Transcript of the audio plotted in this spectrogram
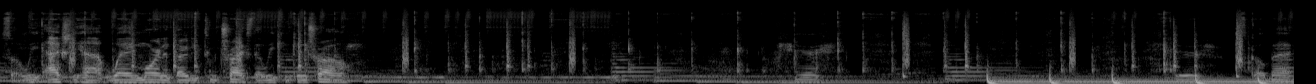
So we actually have way more than 32 tracks that we can control. Here. Here. Let's go back.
